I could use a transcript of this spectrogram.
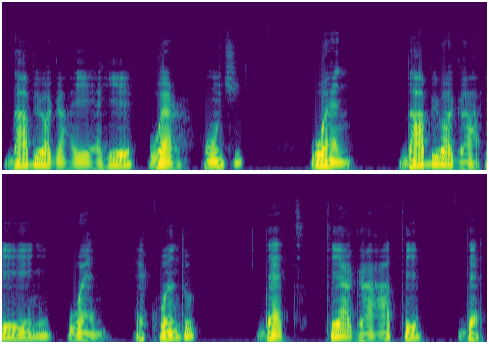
W-H-E-R-E, where, onde. When, W-H-E-N, when, é quando. That, T-H-A-T, that,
